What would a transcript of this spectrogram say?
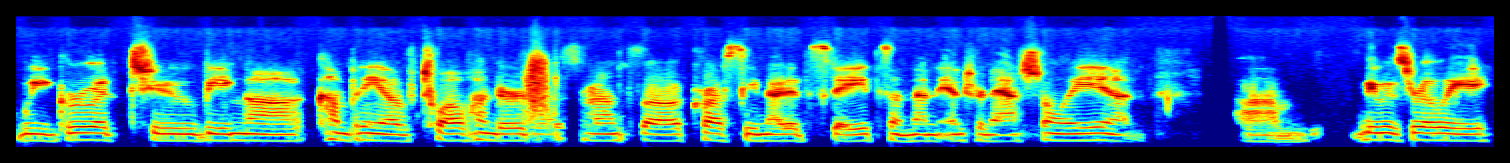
we grew it to being a company of 1,200 restaurants uh, across the United States and then internationally. And um, it was really,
